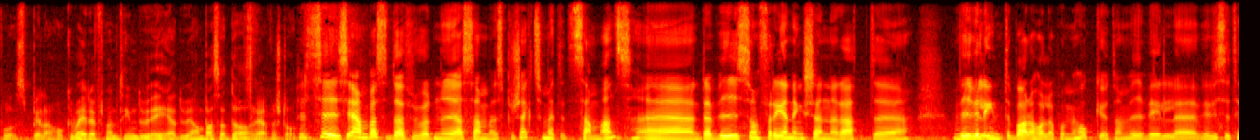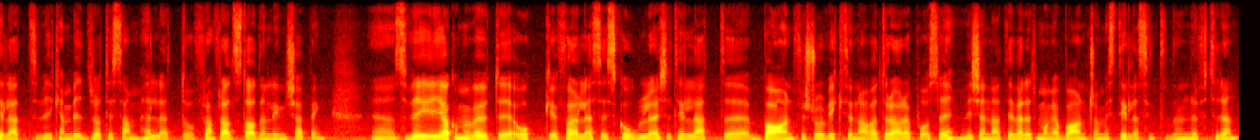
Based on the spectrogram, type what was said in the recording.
få spela hockey. Vad är det för någonting du är? Du är ambassadör har jag förstått. Precis, jag är ambassadör för vårt nya samhällsprojekt som heter Tillsammans. Eh, där vi som förening känner att eh, vi vill inte bara hålla på med hockey utan vi vill, eh, vi vill se till att vi kan bidra till samhället och framförallt staden Linköping. Eh, så vi, jag kommer vara ute och föreläsa i skolor, se till att eh, barn förstår vikten av att röra på sig. Vi känner att det är väldigt många barn som är stillasittande nu för tiden.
